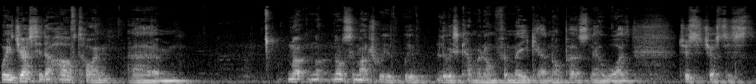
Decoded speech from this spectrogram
We adjusted at half time. Um, not, not not so much with, with Lewis coming on for Mika, not personnel wise, just adjust his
